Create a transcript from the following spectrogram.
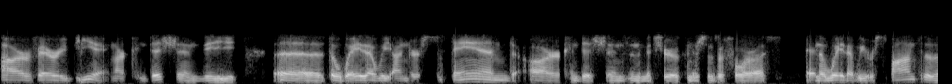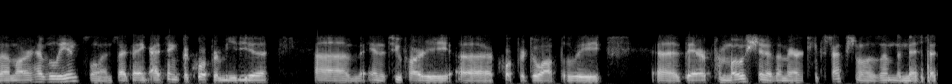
our very being, our condition, the uh, the way that we understand our conditions and the material conditions before us, and the way that we respond to them are heavily influenced. I think. I think the corporate media um, and the two-party uh, corporate duopoly. Uh, their promotion of American exceptionalism, the myth that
